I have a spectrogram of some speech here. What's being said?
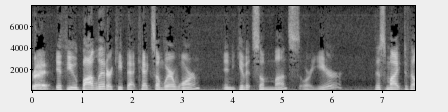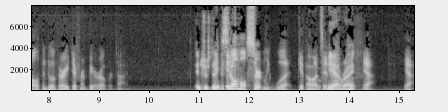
Right. If you bottle it or keep that keg somewhere warm and you give it some months or a year, this might develop into a very different beer over time. Interesting. It, it almost certainly would, given Oh, what's in it. yeah, it. right. Yeah, yeah,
